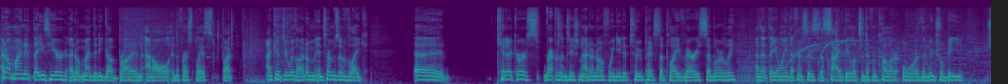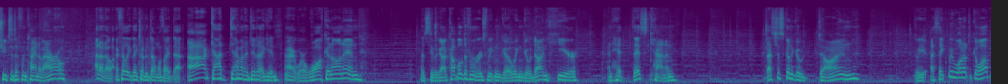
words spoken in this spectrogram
I don't mind it that he's here. I don't mind that he got brought in at all in the first place, but I could do without him in terms of, like, uh, Kid Icarus representation, I don't know if we needed two pits that play very similarly, and that the only difference is the side B looks a different color, or the neutral B shoots a different kind of arrow. I don't know, I feel like they could have done without that. Ah, god damn it, I did it again. Alright, we're walking on in. Let's see, we got a couple different routes we can go. We can go down here and hit this cannon. That's just gonna go down. We, I think we want it to go up.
